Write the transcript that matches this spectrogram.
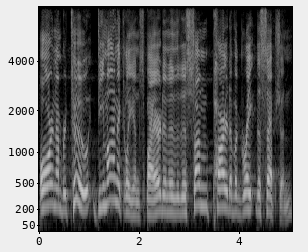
or number two, demonically inspired, and it is some part of a great deception.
